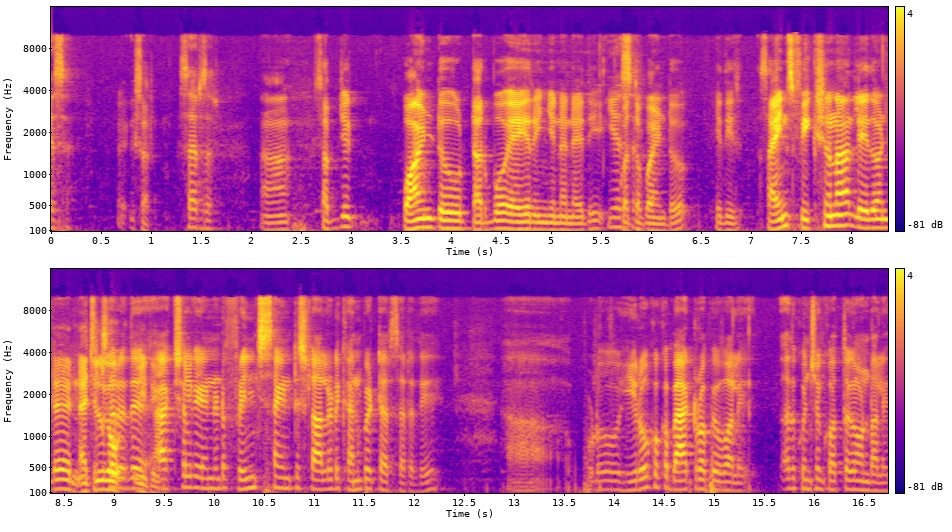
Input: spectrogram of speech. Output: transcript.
Yes sir. Sir sir sir subject point turbo air engine అనేది కొత్త. పాయింట్. ఇది సైన్స్ ఫిక్షనా లేదు అంటే న్యాచురల్గా సార్ ఇది ఇది? యాక్చువల్గా ఏంటంటే ఫ్రెంచ్ సైంటిస్టులు ఆల్రెడీ కనిపెట్టారు సార్ అది. ఇప్పుడు హీరోకి ఒక బ్యాక్ డ్రాప్ ఇవ్వాలి. అది కొంచెం కొత్తగా ఉండాలి.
